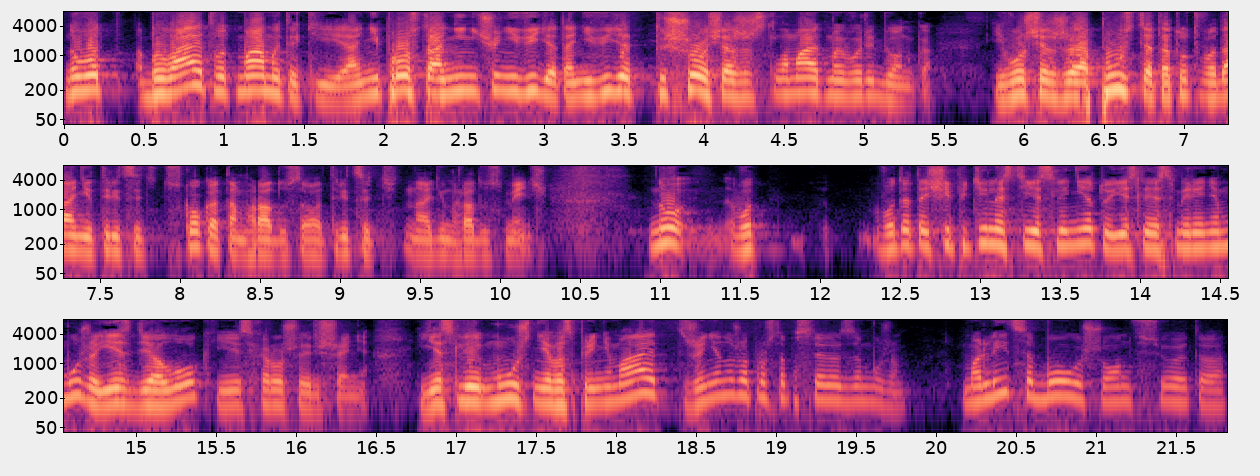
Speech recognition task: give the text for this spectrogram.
Ну вот бывают вот мамы такие, они просто, они ничего не видят, они видят, ты что, сейчас же сломают моего ребенка. Его сейчас же опустят, а тут вода не 30, сколько там градусов, а 30 на 1 градус меньше. Ну, вот вот этой щепетильности, если нету, если есть смирение мужа, есть диалог, есть хорошее решение. Если муж не воспринимает, жене нужно просто последовать за мужем. Молиться Богу, что он все это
